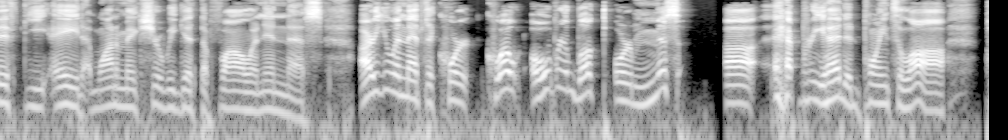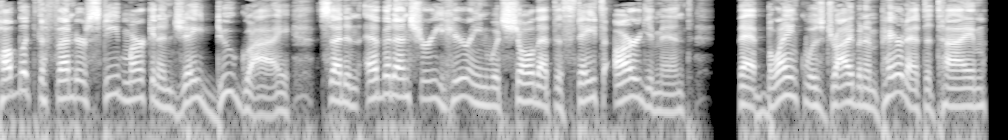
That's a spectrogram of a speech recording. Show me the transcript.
58. I want to make sure we get the following in this. Arguing that the court, quote, overlooked or misapprehended uh, points of law, public defender Steve Mirkin and Jay Duguay said an evidentiary hearing would show that the state's argument that Blank was driving impaired at the time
